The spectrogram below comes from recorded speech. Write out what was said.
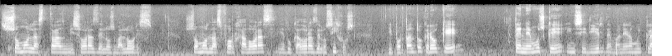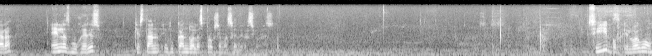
somos las transmisoras de los valores, somos las forjadoras y educadoras de los hijos. Y por tanto creo que tenemos que incidir de manera muy clara en las mujeres que están educando a las próximas generaciones. Sí, porque luego,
